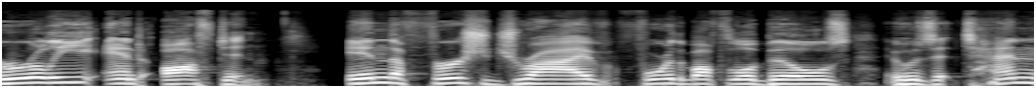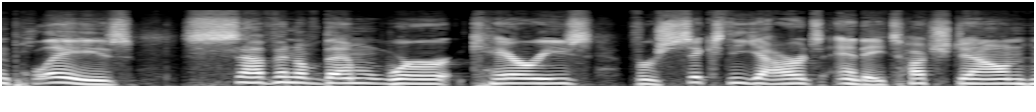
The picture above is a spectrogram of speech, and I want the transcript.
early and often in the first drive for the Buffalo Bills. It was at 10 plays. Seven of them were carries for 60 yards and a touchdown.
